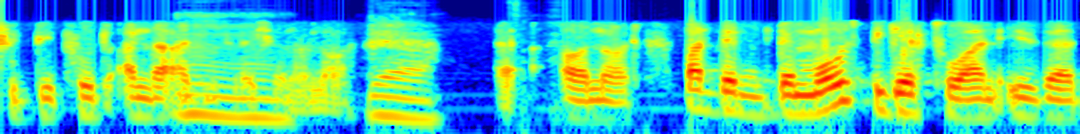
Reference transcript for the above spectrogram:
should be put under mm. administration or not. Yeah. Uh, or not. But the the most biggest one is that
